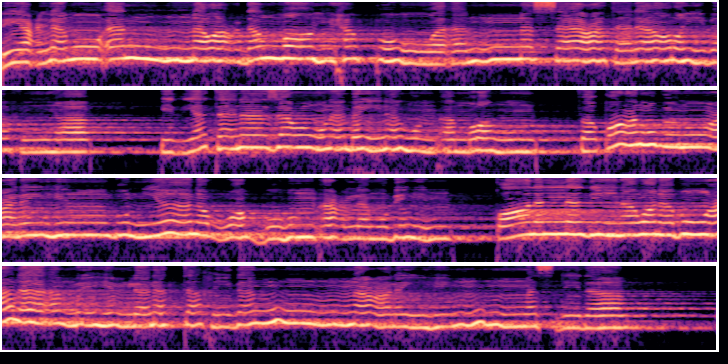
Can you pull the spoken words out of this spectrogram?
ليعلموا أن وعد الله حق وأن الساعة لا ريب فيها. إذ يتنازعون بينهم أمرهم فقالوا ابنوا عليهم بنيانا ربهم أعلم بهم. قال الذين غلبوا على أمرهم لنتخذن عليهم مسجدا.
